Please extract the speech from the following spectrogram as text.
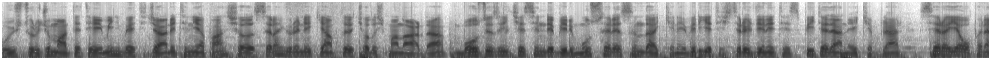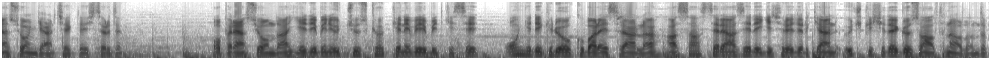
Uyuşturucu madde temin ve ticaretini yapan şahıslara yönelik yaptığı çalışmalarda Bozyazı ilçesinde bir muz serasında kenevir yetiştirildiğini tespit eden ekipler seraya operasyon gerçekleştirdi. Operasyonda 7300 kök kenevir bitkisi 17 kilo kubar esrarla hassas teraziyle geçirilirken 3 kişi de gözaltına alındı.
